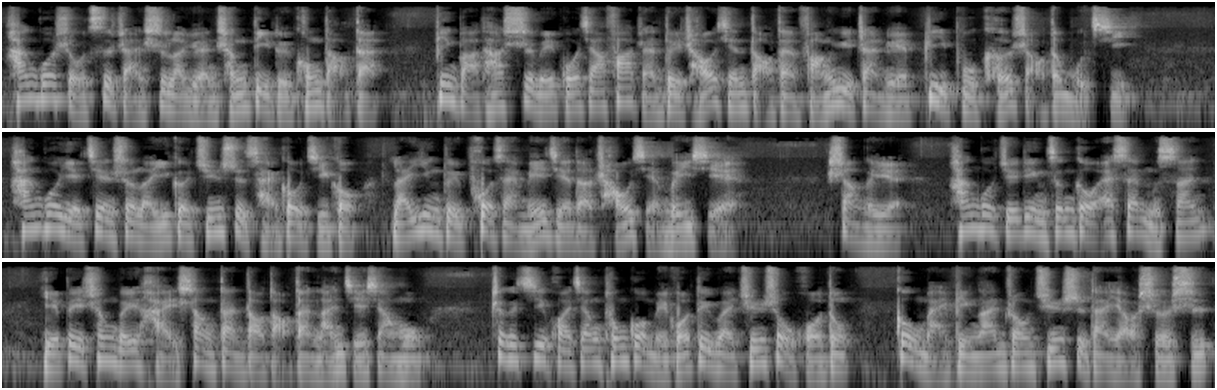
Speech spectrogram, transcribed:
韩国首次展示了远程地对空导弹。并把它视为国家发展对朝鲜导弹防御战略必不可少的武器。韩国也建设了一个军事采购机构来应对迫在眉睫的朝鲜威胁。上个月，韩国决定增购 SM-3，也被称为海上弹道导弹拦截项目。这个计划将通过美国对外军售活动购买并安装军事弹药设施，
